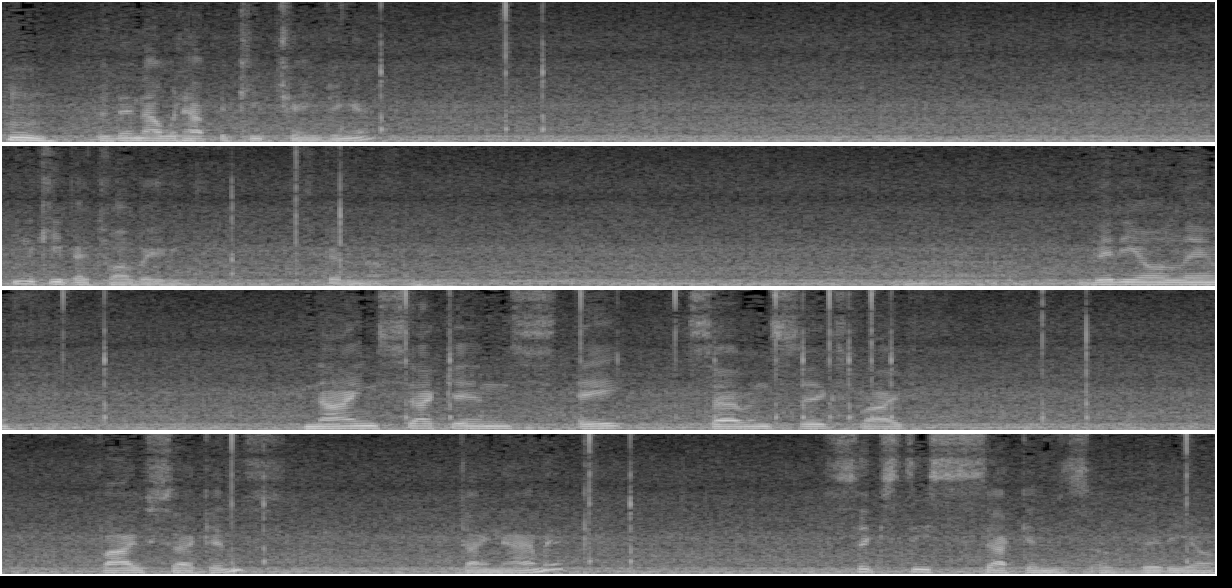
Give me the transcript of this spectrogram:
Hmm. But then I would have to keep changing it. I'm gonna keep it at 1280. It's good enough for me. Uh, video length. Nine seconds. Eight, seven, six, five. Five seconds. Dynamic. 60 seconds of video.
